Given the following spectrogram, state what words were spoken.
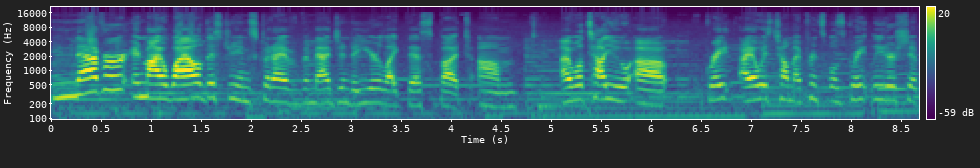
Never in my wildest dreams could I have imagined a year like this, but um, I will tell you, uh, great, I always tell my principals, great leadership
